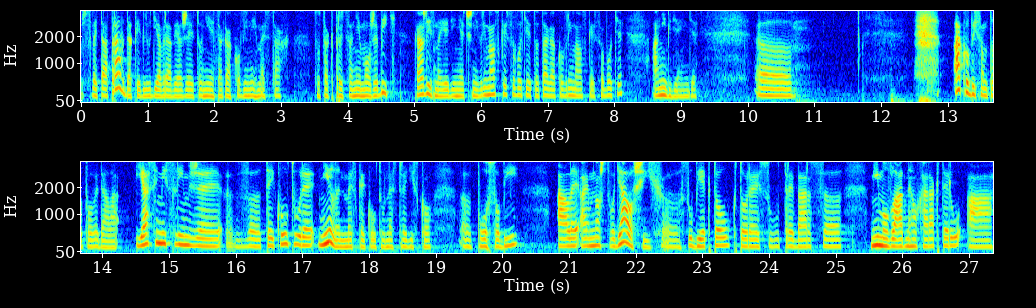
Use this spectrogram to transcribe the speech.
Svetá pravda, keď ľudia vravia, že je to nie tak ako v iných mestách. To tak predsa nemôže byť. Každý sme jedinečný. V Rimavskej sobote je to tak ako v Rimavskej sobote a nikde inde. Uh, ako by som to povedala? Ja si myslím, že v tej kultúre nielen Mestské kultúrne stredisko pôsobí, ale aj množstvo ďalších e, subjektov, ktoré sú treba z mimovládneho charakteru a e,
